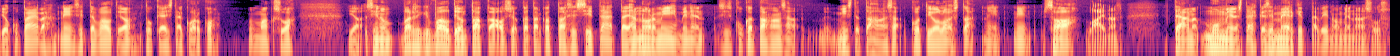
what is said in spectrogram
joku päivä, niin sitten valtio tukee sitä korkomaksua ja siinä on varsinkin valtion takaus, joka tarkoittaa siis sitä, että ihan normi-ihminen, siis kuka tahansa, mistä tahansa kotioloista, niin, niin saa lainan. tämä on mun mielestä ehkä se merkittävin ominaisuus.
